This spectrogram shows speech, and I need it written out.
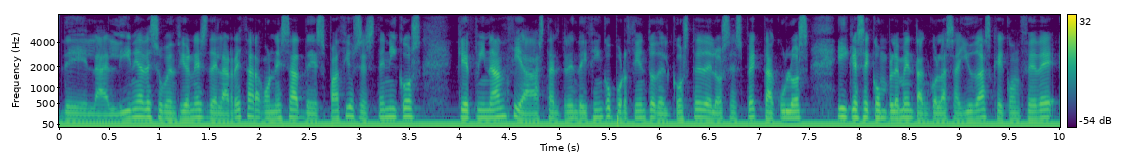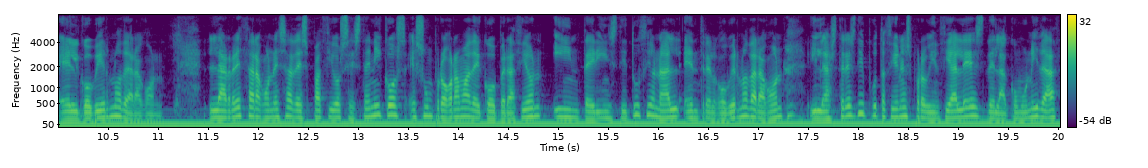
de la línea de subvenciones de la Red Aragonesa de Espacios Escénicos que financia hasta el 35% del coste de los espectáculos y que se complementan con las ayudas que concede el Gobierno de Aragón. La Red Aragonesa de Espacios Escénicos es un programa de cooperación interinstitucional entre el Gobierno de Aragón y las tres diputaciones provinciales de la comunidad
